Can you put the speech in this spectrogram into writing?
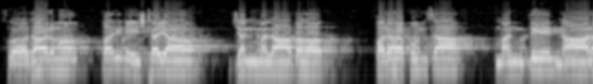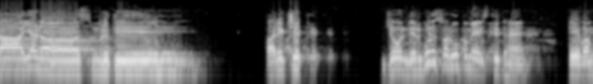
स्वधर्म परिनिष्ठया जन्म लाभ पर पुंसा मनते नारायण स्मृति। परीक्षित, जो निर्गुण स्वरूप में स्थित हैं, एवं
